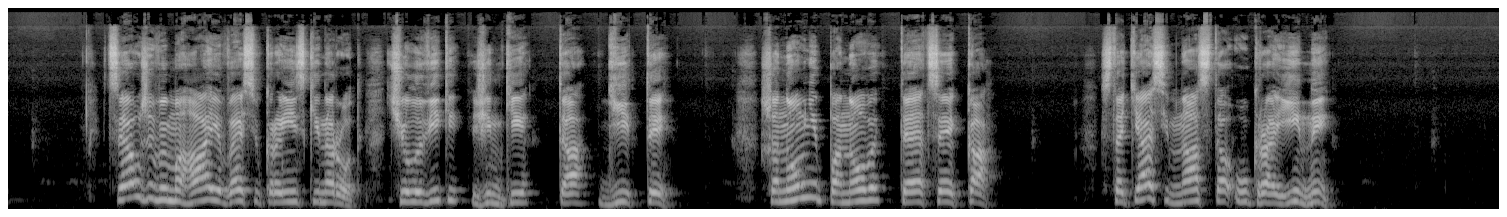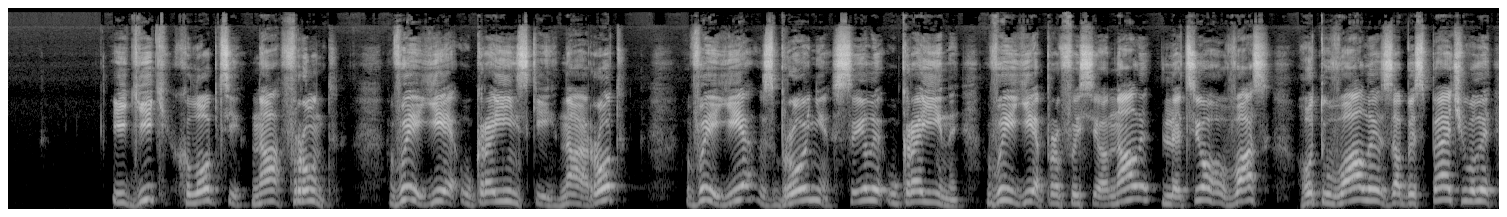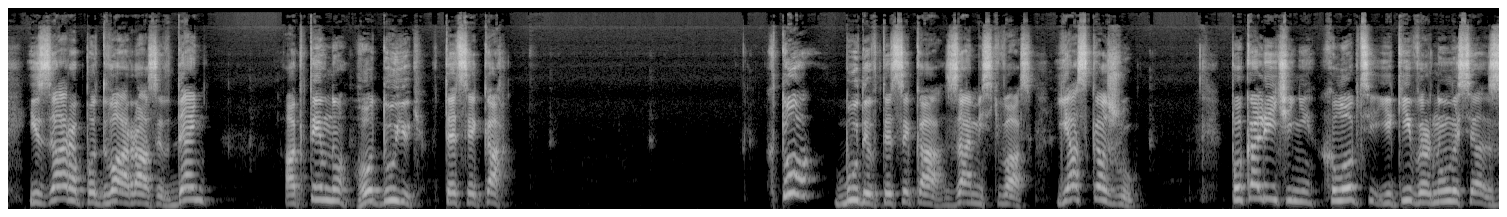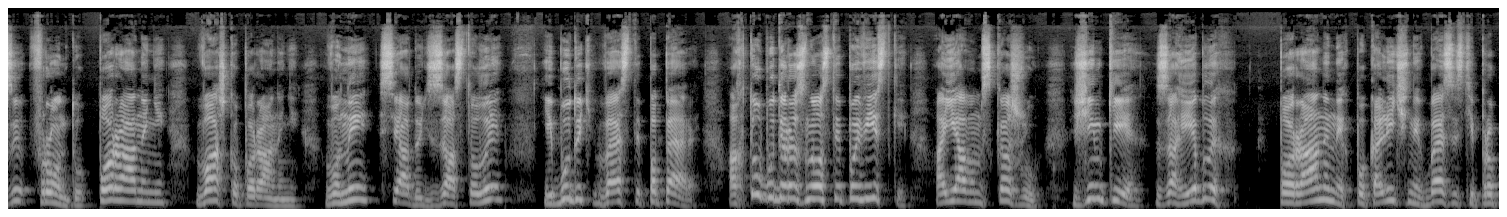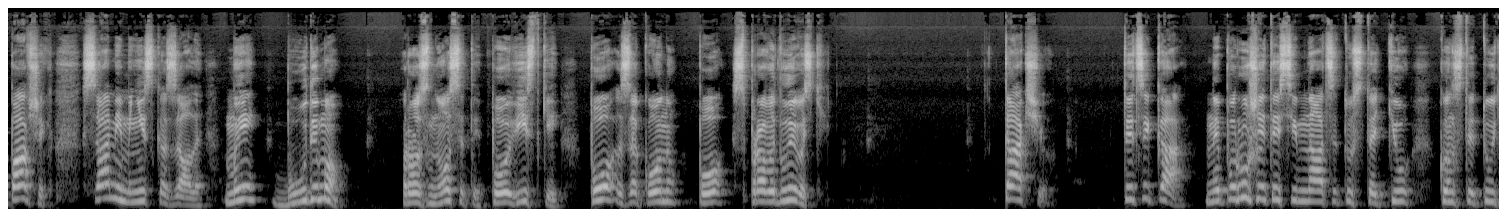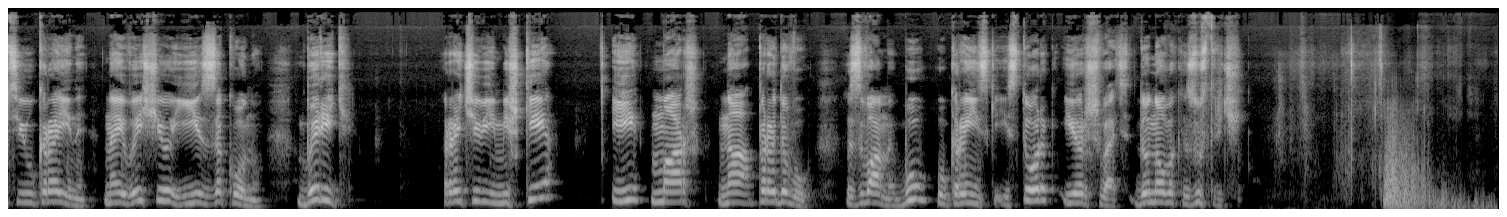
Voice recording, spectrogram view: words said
Це вже вимагає весь український народ: чоловіки, жінки та діти. Шановні панове ТЦК, стаття 17 України. Ідіть, хлопці, на фронт. Ви є український народ, ви є Збройні Сили України. Ви є професіонали. Для цього вас готували, забезпечували і зараз по два рази в день активно годують в ТЦК. Хто буде в ТЦК замість вас? Я скажу. Покалічені хлопці, які вернулися з фронту, поранені, важко поранені. Вони сядуть за столи і будуть вести папери. А хто буде розносити повістки? А я вам скажу: жінки загиблих, поранених, покалічених, безвісті пропавших, самі мені сказали: ми будемо розносити повістки по закону, по справедливості. Так що. ТЦК, не порушуйте 17 статтю Конституції України, найвищого її закону. Беріть речові мішки і марш на передову. З вами був український історик Ігор Швець. До нових зустрічей!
